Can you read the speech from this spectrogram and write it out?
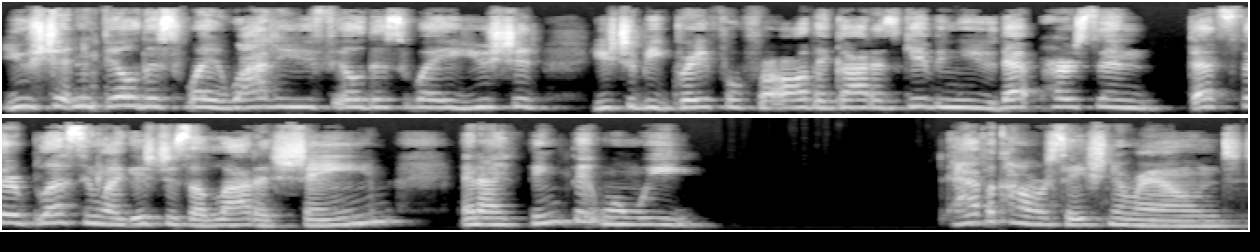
you shouldn't feel this way. Why do you feel this way? You should, you should be grateful for all that God has given you. That person, that's their blessing. Like it's just a lot of shame. And I think that when we have a conversation around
